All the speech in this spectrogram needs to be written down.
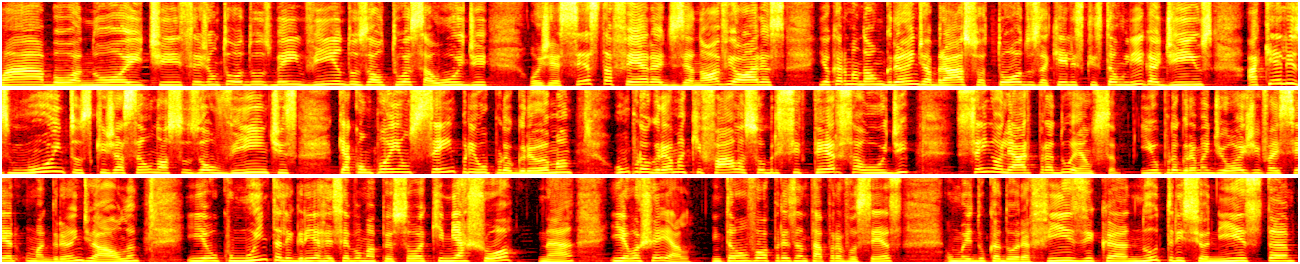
Olá, boa noite. Sejam todos bem-vindos ao Tua Saúde. Hoje é sexta-feira, 19 horas, e eu quero mandar um grande abraço a todos aqueles que estão ligadinhos, aqueles muitos que já são nossos ouvintes, que acompanham sempre o programa, um programa que fala sobre se ter saúde sem olhar para a doença. E o programa de hoje vai ser uma grande aula e eu com muita alegria recebo uma pessoa que me achou, né? E eu achei ela. Então eu vou apresentar para vocês uma educadora física, nutricionista,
